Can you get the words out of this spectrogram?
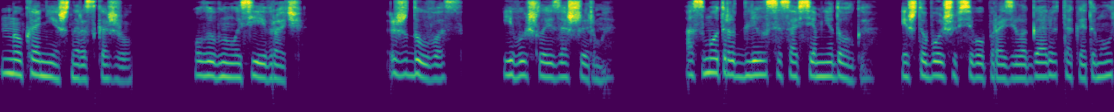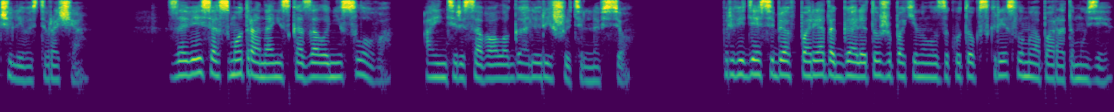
«Ну, конечно, расскажу», — улыбнулась ей врач. «Жду вас». И вышла из-за ширмы. Осмотр длился совсем недолго, и что больше всего поразило Галю, так это молчаливость врача. За весь осмотр она не сказала ни слова, а интересовала Галю решительно все. Приведя себя в порядок, Галя тоже покинула закуток с креслом и аппаратом УЗИ.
